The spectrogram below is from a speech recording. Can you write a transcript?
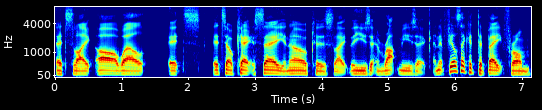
it's like, oh well, it's it's okay to say, you know, because like they use it in rap music, and it feels like a debate from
